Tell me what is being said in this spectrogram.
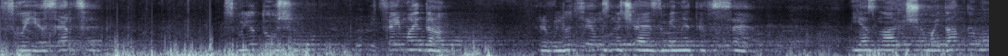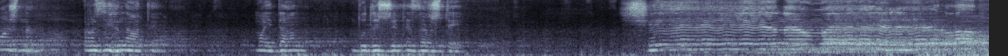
своє серце, свою душу. І цей майдан. Революція означає змінити все. Я знаю, що майдан не можна розігнати. Майдан буде жити завжди. Ще не вмерла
